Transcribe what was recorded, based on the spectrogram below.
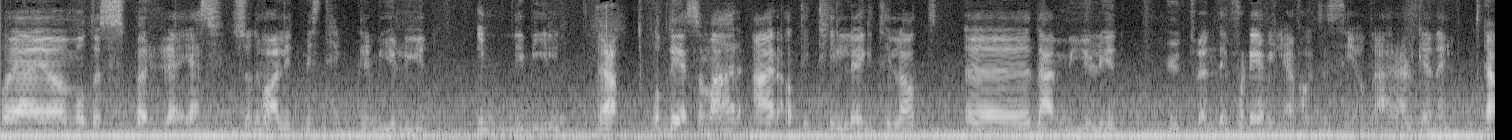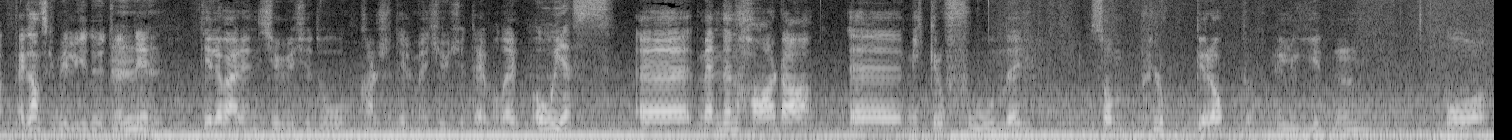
For jeg eh, måtte spørre Jeg syns jo det var litt mistenkelig mye lyd inni bilen. Ja. Og det som er, er at i tillegg til at uh, det er mye lyd utvendig, for det vil jeg faktisk si at det er, er du ikke enig? Ja. Det er ganske mye lyd utvendig Mm. til å være en 2022, kanskje til og med 2023-modell. Oh yes. Uh, Men den har da uh, mikrofoner som plukker opp lyden og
